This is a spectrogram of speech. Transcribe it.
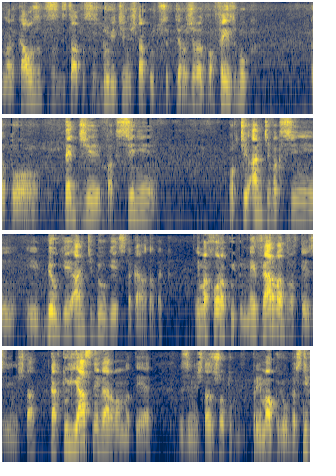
на каузата с децата, с другите неща, които се тиражират във Фейсбук, като 5G, вакцини, против, антивакцини и Билги, антибил и така нататък. Има хора, които не вярват в тези неща, както и аз не вярвам на тези неща, защото преди малко ви обясних.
